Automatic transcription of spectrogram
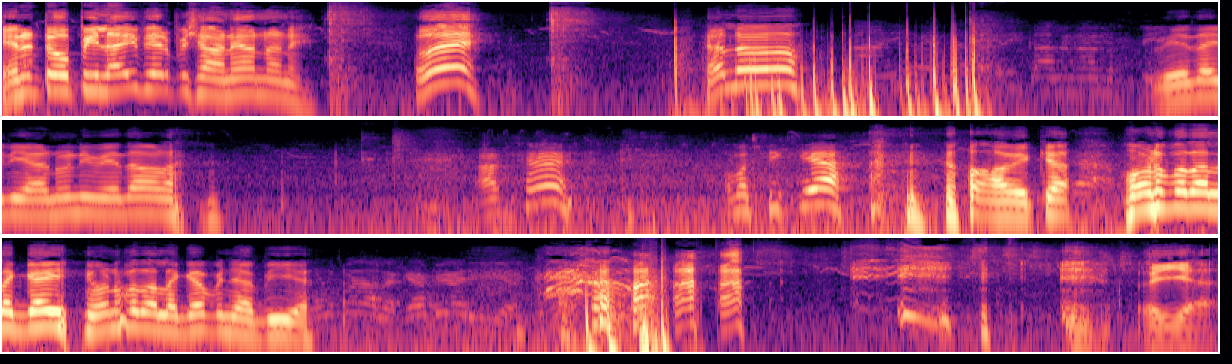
ਇਹਨੇ ਟੋਪੀ ਲਾਈ ਫਿਰ ਪਛਾਣਿਆ ਉਹਨਾਂ ਨੇ। ਓਏ! ਹੈਲੋ ਵੇਦਾ ਹੀ ਨਹੀਂ ਆਨੂੰ ਨਹੀਂ ਵੇਦਾ ਹੁਣ। ਅੱਛਾ ਉਹ ਮੈਕਸੀਕਿਆ ਆ ਵੇਖਿਆ ਹੁਣ ਪਤਾ ਲੱਗਾ ਹੀ ਹੁਣ ਪਤਾ ਲੱਗਾ ਪੰਜਾਬੀ ਆ। ਓ ਯਾਰ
